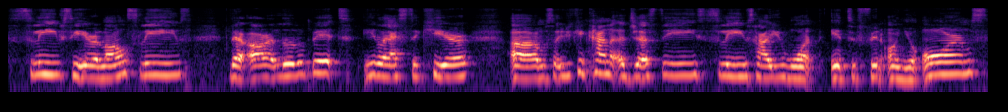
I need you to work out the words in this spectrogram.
sleeves here long sleeves there are a little bit elastic here. Um, so you can kind of adjust these sleeves how you want it to fit on your arms.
